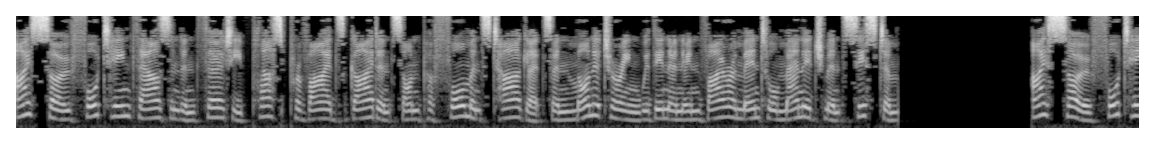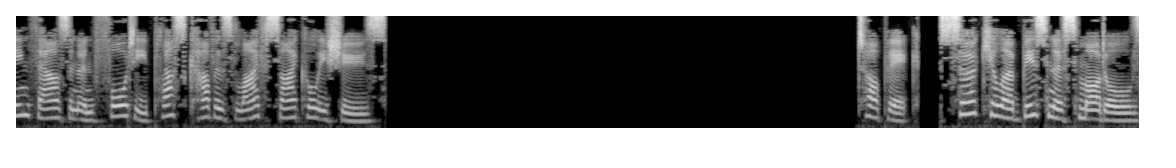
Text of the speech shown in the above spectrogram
ISO 14030 plus provides guidance on performance targets and monitoring within an environmental management system. ISO 14040 plus covers life cycle issues Topic: Circular business models.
